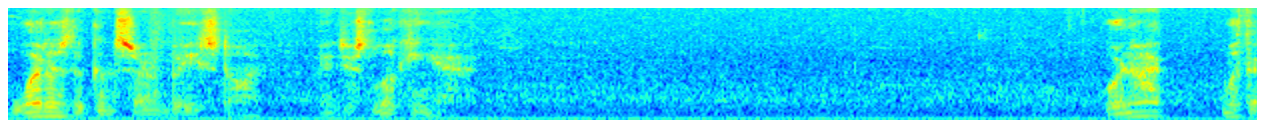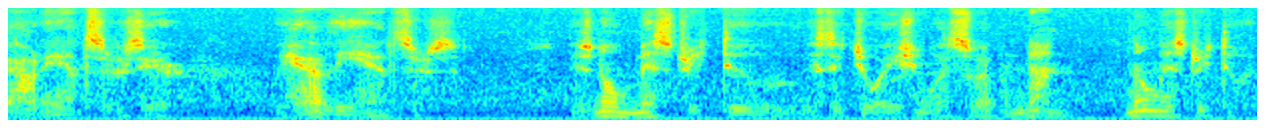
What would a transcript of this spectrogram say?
what is the concern based on and just looking at it. We're not without answers here. We have the answers. There's no mystery to the situation whatsoever. None. No mystery to it.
